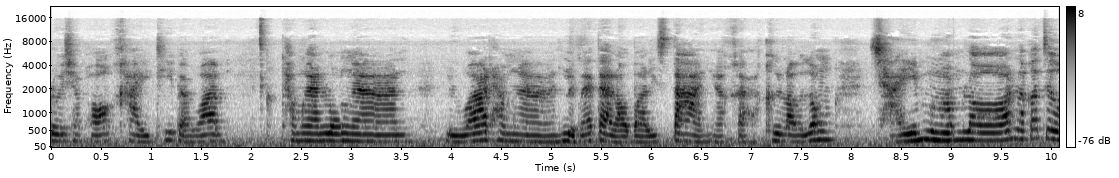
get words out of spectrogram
โดยเฉพาะใครที่แบบว่าทำงานโรงงาน หรือว่าทำงานหรือแม้แต่เราบาริสต้าเงี้ยค่ะ คือเราต้อง ใช้มือความร้อนแล้วก็เจอ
